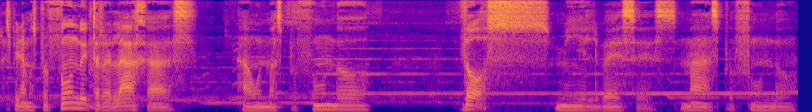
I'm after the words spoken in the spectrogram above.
Respiramos profundo y te relajas aún más profundo. 2. Mil veces más profundo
